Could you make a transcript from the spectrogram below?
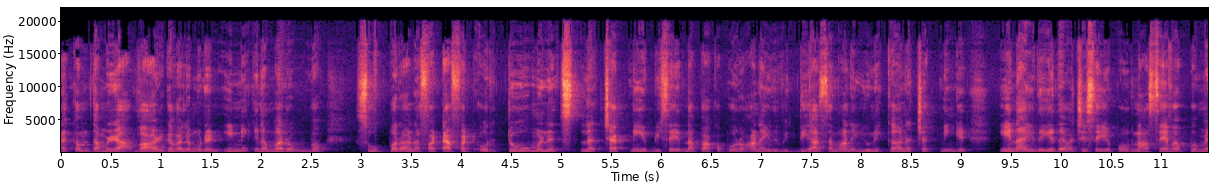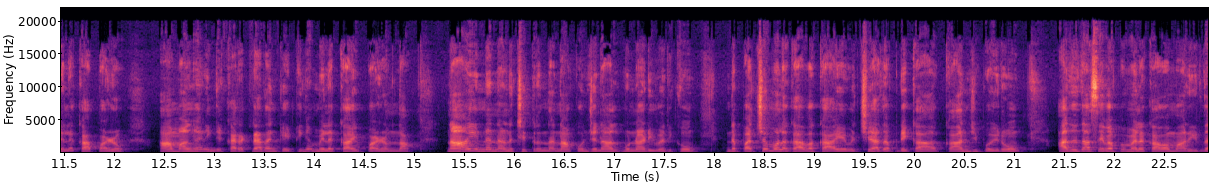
வணக்கம் தமிழா வாழ்க வளமுடன். இன்னைக்கு நம்ம ரொம்ப சூப்பரான ஃபட்டாஃபட் ஒரு டூ மினிட்ஸில் சட்னி எப்படி செய்யறதுனா பார்க்க போகிறோம் ஆனால் இது வித்தியாசமான யுனிக்கான சட்னிங்க. ஏன்னா இதை எதை வச்சு செய்ய போகிறோம்னா சிவப்பு மிளகாய் பழம். ஆமாங்க நீங்கள் கரெக்டாக தான் கேட்டீங்க. மிளகாய் பழம் தான். நான் என்ன நினச்சிட்டு இருந்தேன்னா கொஞ்ச நாள் முன்னாடி வரைக்கும் இந்த பச்சை மிளகாவை காய வச்சு அது அப்படியே கா காஞ்சி போயிடும் அதுதான் சிவப்பு மிளகாவாக மாறிடுது.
